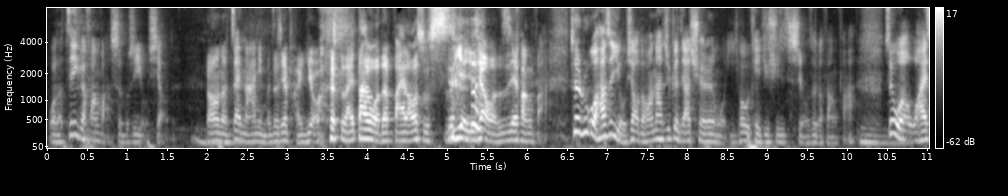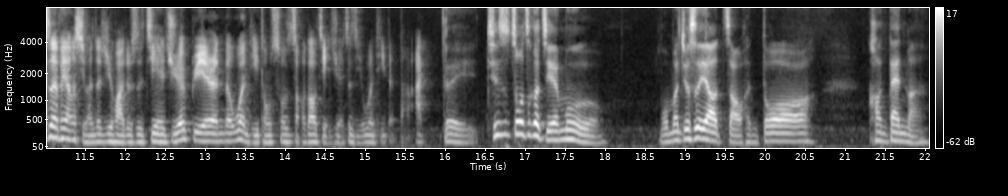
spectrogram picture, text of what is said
我的这个方法是不是有效的，然后呢，再拿你们这些朋友 来当我的白老鼠实验一下我的这些方法。所以如果它是有效的话，那就更加确认我以后可以继续使用这个方法。所以我我还是非常喜欢这句话，就是解决别人的问题，同时找到解决自己问题的答案。对，其实做这个节目，我们就是要找很多 content 嘛，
